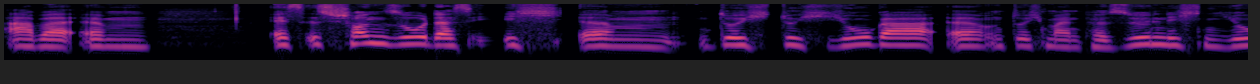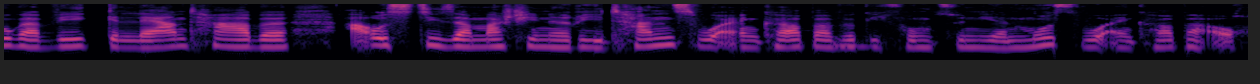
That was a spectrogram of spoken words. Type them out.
Aber ähm, es ist schon so, dass ich ähm, durch, durch Yoga äh, und durch meinen persönlichen Yoga-Weg gelernt habe, aus dieser Maschinerie Tanz, wo ein Körper wirklich funktionieren muss, wo ein Körper auch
